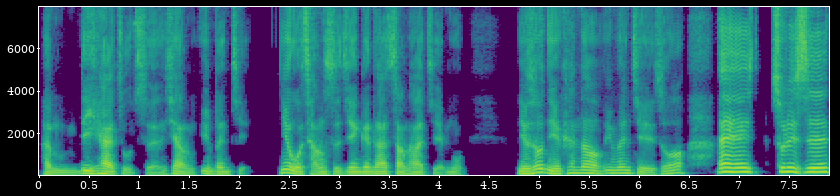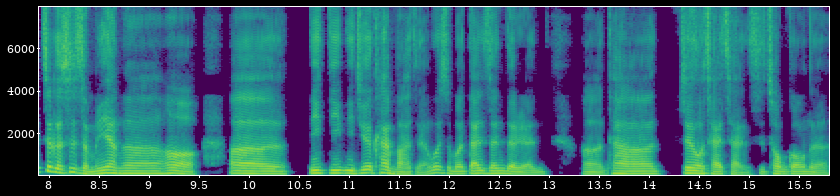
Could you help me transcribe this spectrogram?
很厉害主持人，像运芬姐，因为我长时间跟她上她的节目，有时候你会看到运芬姐说：“哎，苏律师，这个是怎么样啊？哈，呃，你你你觉得看法怎样？为什么单身的人，呃，他最后财产是充公呢？”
